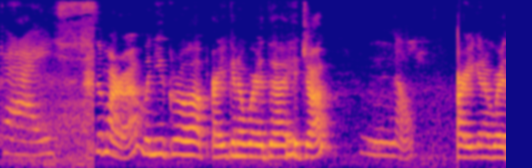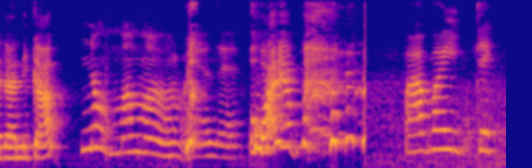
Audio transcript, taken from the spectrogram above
guys. Samara, when you grow up, are you gonna wear the hijab? No. Are you gonna wear the niqab? No, Mama wear it. Why am Bye-bye,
